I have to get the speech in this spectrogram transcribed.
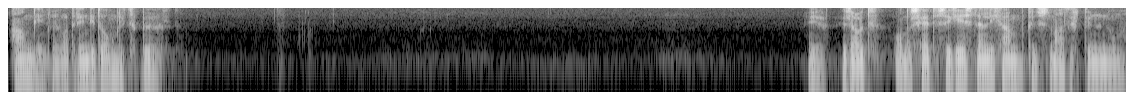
aandient met wat er in dit ogenblik gebeurt. Je, zou het onderscheid tussen geest en lichaam kunstmatig kunnen noemen.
